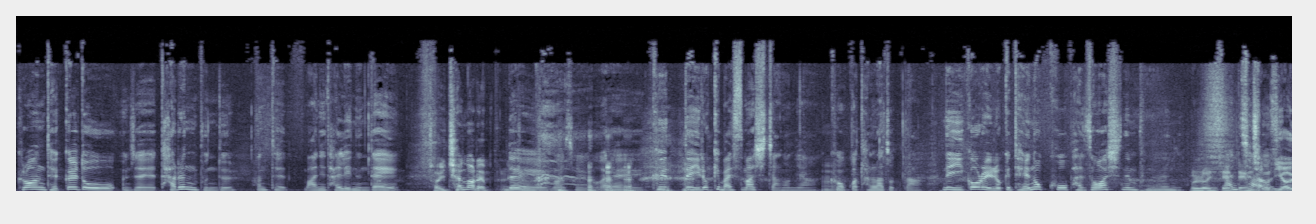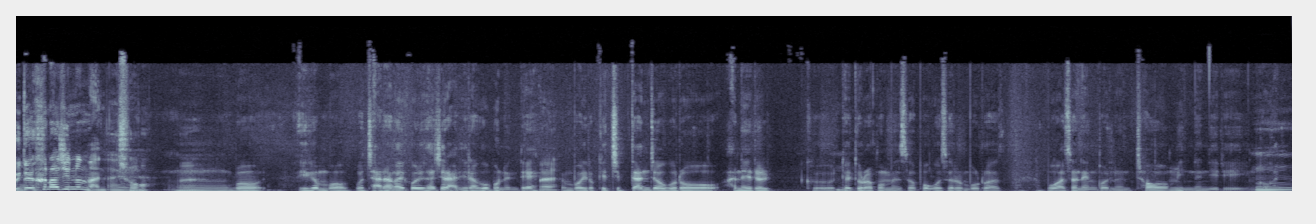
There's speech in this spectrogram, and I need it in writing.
그런 댓글도 이제 다른 분들한테 많이 달리는데 저희 채널에 네 맞아요. 네. 그때 이렇게 말씀하시지 않았냐 음. 그것과 달라졌다. 근데 이거를 이렇게 대놓고 반성하시는 분은 물론 이제 냉소 여의도에 흔하지는 않죠. 음, 뭐 이건 뭐, 뭐 자랑할 거리 사실 아니라고 보는데 네. 뭐 이렇게 집단적으로 한 해를 그 음. 되돌아보면서 보고서를 모아, 모아서 낸 거는 처음 있는 일인 것 음.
